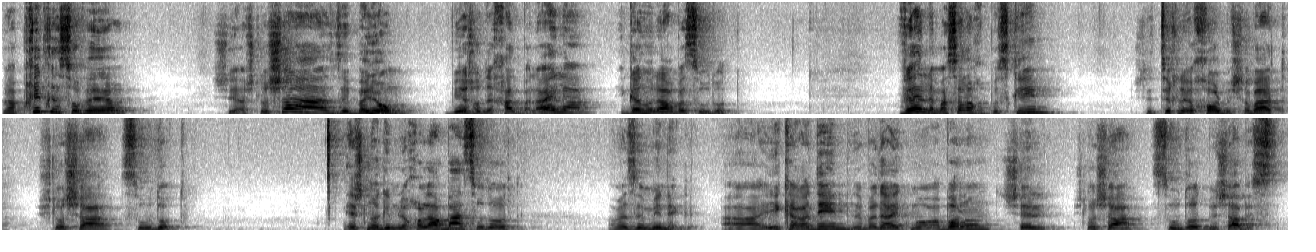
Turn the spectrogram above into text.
והפחיתקה סובר שהשלושה זה ביום, ויש עוד אחד בלילה, הגענו לארבע סעודות. ולמעשה אנחנו פוסקים שצריך לאכול בשבת שלושה סעודות. יש נוהגים לאכול ארבע סעודות, אבל זה מנהג. העיקר הדין זה ודאי כמו רבונון של שלושה סעודות בשבס.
